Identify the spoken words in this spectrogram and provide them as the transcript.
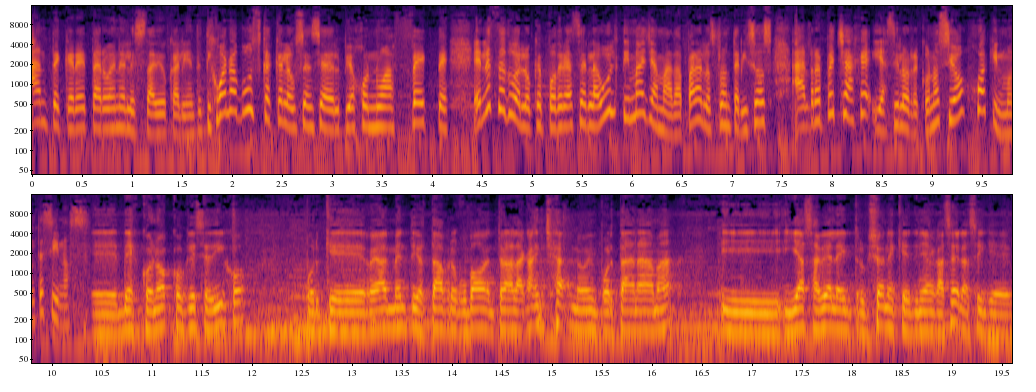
ante Querétaro en el Estadio Caliente. Tijuana busca que la ausencia del Piojo no afecte en este duelo que podría ser la última llamada para los fronterizos al repechaje y así lo reconoció Joaquín Montesinos. Eh, desconozco qué se dijo porque realmente yo estaba preocupado de entrar a la cancha, no me importaba nada más y, ya sabía las instrucciones que tenía que hacer, así que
